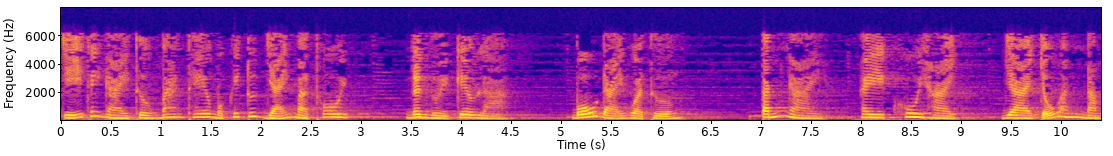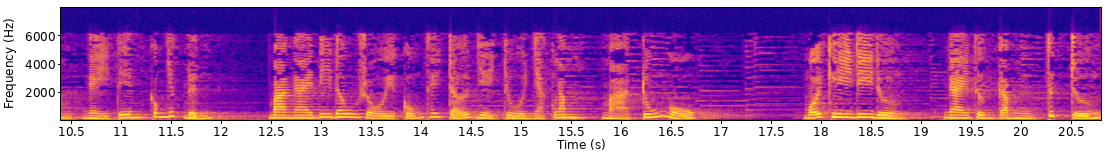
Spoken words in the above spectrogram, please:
chỉ thấy Ngài thường mang theo một cái túi vải mà thôi, nên người kêu là Bố Đại Hòa Thượng. Tánh Ngài hay khôi hài và chỗ ăn nằm ngày đêm không nhất định, mà Ngài đi đâu rồi cũng thấy trở về chùa Nhạc Lâm mà trú ngụ. Mỗi khi đi đường, Ngài thường cầm tích trượng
